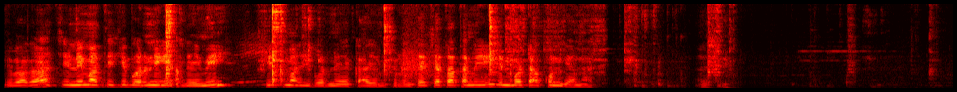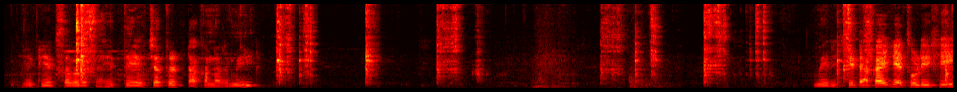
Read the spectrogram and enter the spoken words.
हे बघा चिनी मातीची बरणी घेतली आहे मी. हीच माझी बरणी आहे कायम चुलून त्याच्यात आता मी लिंब टाकून घेणार. अशी. एक एक सगळं साहित्य याच्यातच टाकणार मी. मिरची टाकायची आहे थोडीशी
